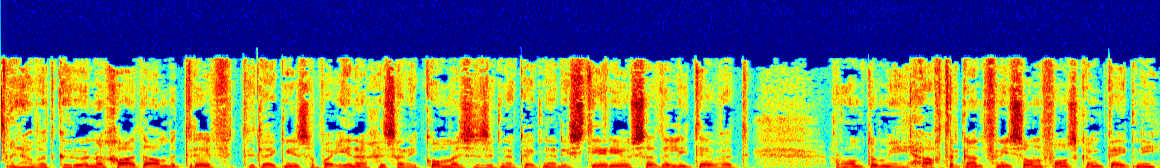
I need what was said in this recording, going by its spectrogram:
En nou wat korona gehad aan betref, dit lyk nie asof daar enigiets aan die kom is as ek nou kyk na die stereo satelliete wat rondom die agterkant van die son vir ons kan kyk nie.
